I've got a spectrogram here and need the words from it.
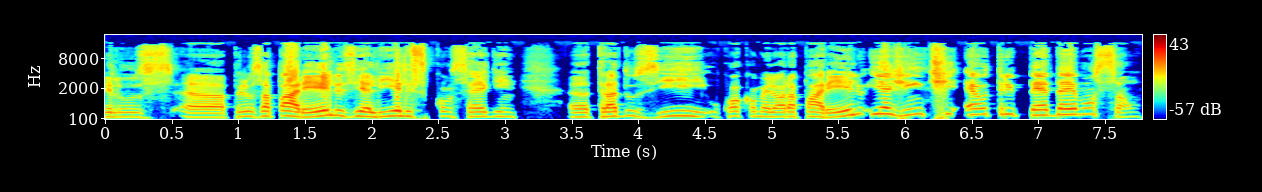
pelos, uh, pelos aparelhos e ali eles conseguem uh, traduzir o qual é o melhor aparelho e a gente é o tripé da emoção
